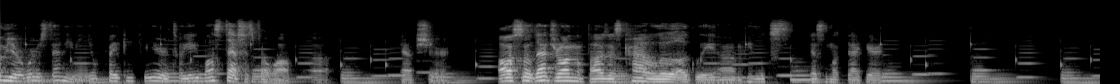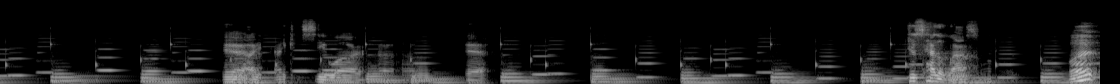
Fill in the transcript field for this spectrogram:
Oh, your worst enemy, you're faking fear until your mustaches fell off. Uh, yeah, sure. Also, that drawing of Bowser is kind of a little ugly. Um, he looks he doesn't look that good. Yeah, I I can see why. Uh, yeah. Just had the last one. What?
